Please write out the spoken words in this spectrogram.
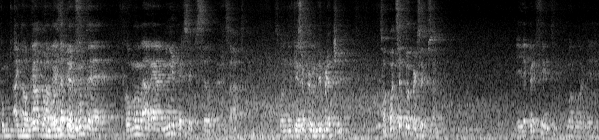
Como tu Ah, tem talvez notado talvez a Deus? pergunta é como é a minha percepção Exato. quando Porque se eu Deus, perguntei para ti, só pode ser a tua percepção. ele é perfeito, o amor dele.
